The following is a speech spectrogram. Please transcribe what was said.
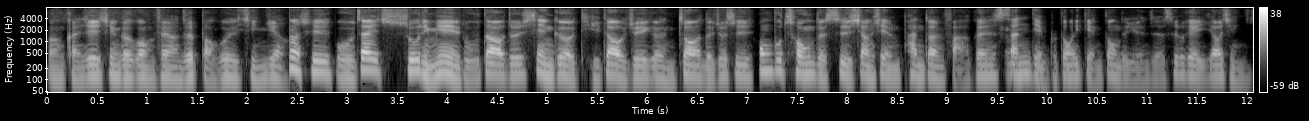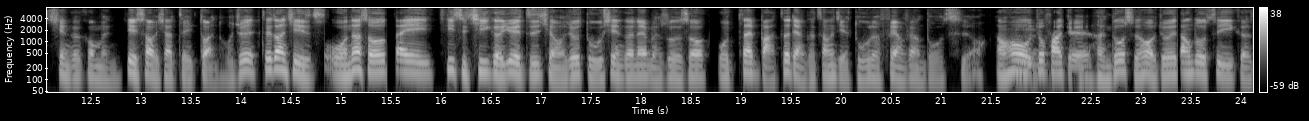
嗯，感谢宪哥跟我们分享这宝贵的经验。那其实我在书里面也读到，就是宪哥有提到，我觉得一个很重要的就是冲不冲的四象限判断法跟三点不动一点动的原则，嗯、是不是可以邀请宪哥跟我们介绍一下这一段？我觉得这段其实我那时候在七十七个月之前，我就读宪哥那本书的时候，我在把这两个章节读了非常非常多次哦，然后我就发觉很多时候。我就会当做是一个，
